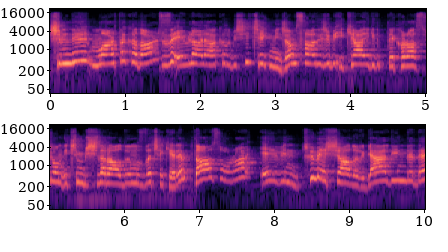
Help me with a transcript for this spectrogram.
Şimdi Mart'a kadar size evle alakalı bir şey çekmeyeceğim. Sadece bir iki ay gidip dekorasyon için bir şeyler aldığımızda çekerim. Daha sonra evin tüm eşyaları geldiğinde de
